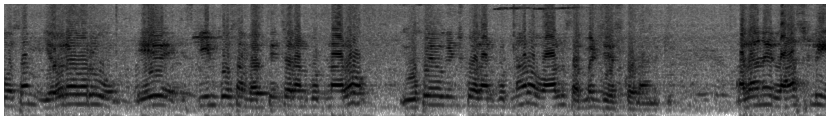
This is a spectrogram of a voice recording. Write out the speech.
కోసం ఎవరెవరు ఏ స్కీమ్ కోసం వర్తించాలనుకుంటున్నారో ఉపయోగించుకోవాలనుకుంటున్నారో వాళ్ళు సబ్మిట్ చేసుకోవడానికి. అలానే లాస్ట్లీ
